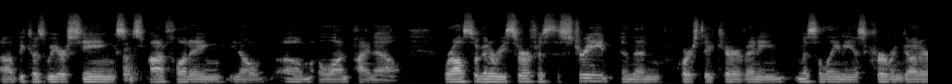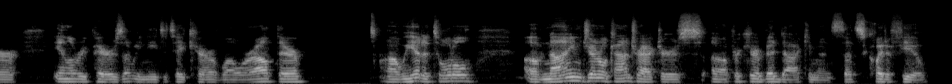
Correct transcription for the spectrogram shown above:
uh, because we are seeing some spot flooding, you know, um, along Pinell. We're also going to resurface the street and then, of course, take care of any miscellaneous curb and gutter inlet repairs that we need to take care of while we're out there. Uh, we had a total of nine general contractors uh, procure bid documents. That's quite a few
